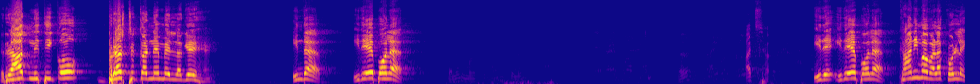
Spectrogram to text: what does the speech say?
राजनीति को भ्रष्ट करने में लगे हैं இந்த இதே போல அச்சா. இதே இதே போல கனிம வள கொள்ளை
